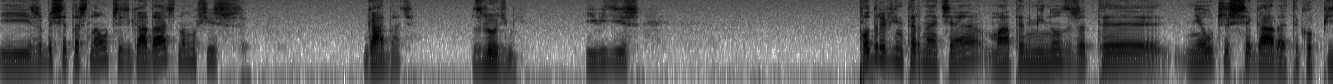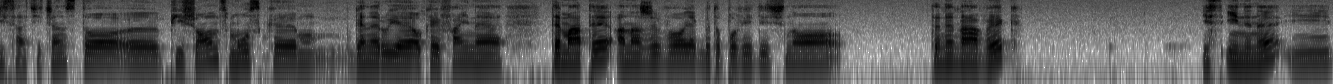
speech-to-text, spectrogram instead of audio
I żeby się też nauczyć gadać, no musisz gadać z ludźmi. I widzisz, podryw w internecie ma ten minus, że ty nie uczysz się gadać, tylko pisać. I często y, pisząc, mózg y, generuje ok, fajne tematy, a na żywo, jakby to powiedzieć, no ten nawyk jest inny i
